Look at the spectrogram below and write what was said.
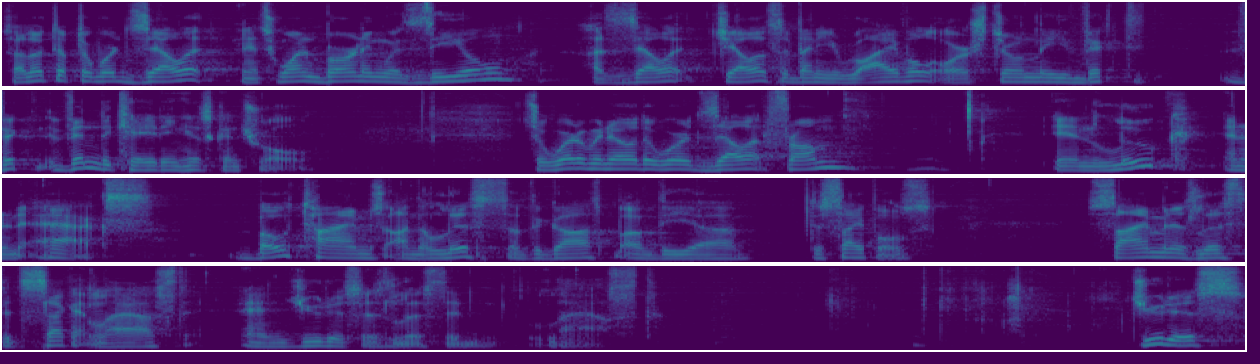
So I looked up the word zealot, and it's one burning with zeal, a zealot jealous of any rival or sternly vict- vindicating his control. So, where do we know the word zealot from? In Luke and in Acts, both times on the list of the gospel of the uh, disciples, Simon is listed second last, and Judas is listed last. Judas,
